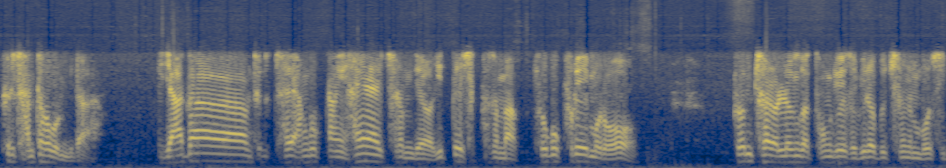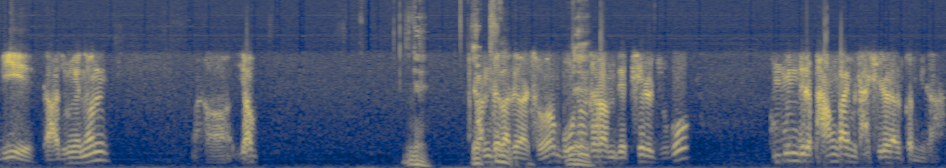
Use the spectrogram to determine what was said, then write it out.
그렇지 않다고 봅니다. 야당, 특히 자유한국당이 하이나이처럼 되어 이때 싶어서 막 조국 프레임으로 검찰 언론과 동조해서 밀어붙이는 모습이 나중에는 어, 역 네. 반대가 되어서 모든 네. 사람들의 피해를 주고 국민들의 반감이 다시 일어날 겁니다.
